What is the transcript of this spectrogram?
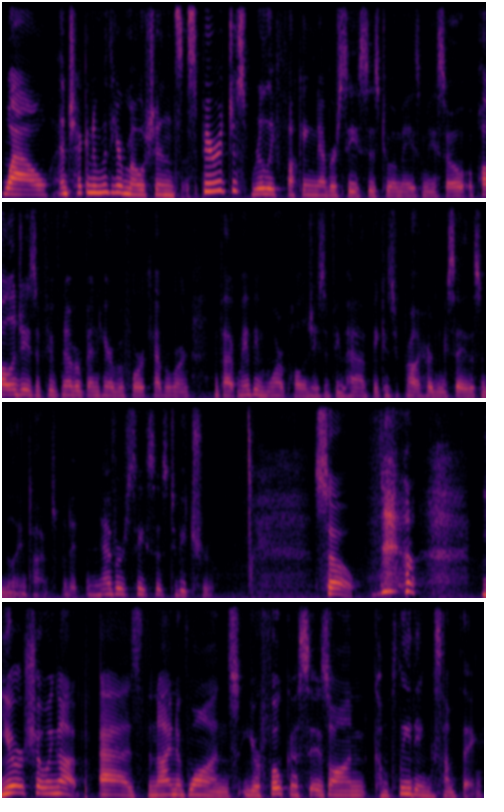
wow, and checking in with your emotions. Spirit just really fucking never ceases to amaze me. So apologies if you've never been here before, Capricorn. In fact, maybe more apologies if you have, because you've probably heard me say this a million times, but it never ceases to be true. So, you're showing up as the Nine of Wands. Your focus is on completing something,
